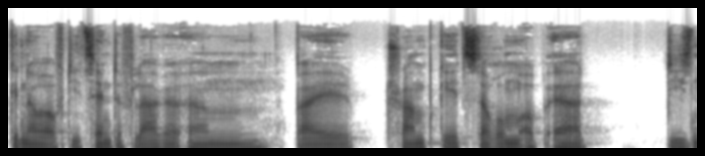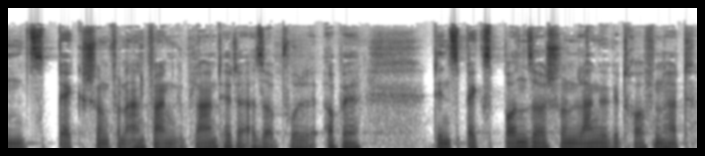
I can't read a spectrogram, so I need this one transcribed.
genau auf die Zenteflagge. Ähm, bei Trump geht es darum, ob er diesen Spec schon von Anfang an geplant hätte, also obwohl, ob er den Spec-Sponsor schon lange getroffen hat,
